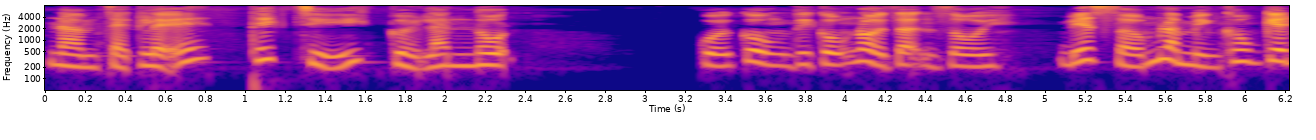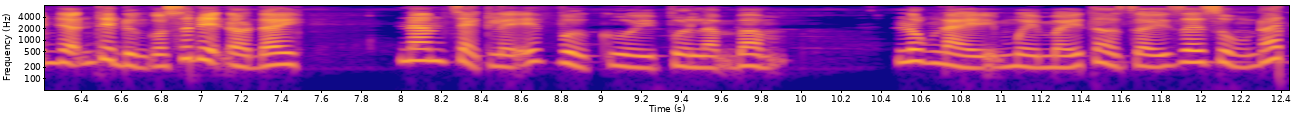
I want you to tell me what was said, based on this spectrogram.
Nam Trạch Lễ, thích chí, cười lăn lộn. Cuối cùng thì cũng nổi giận rồi, biết sớm là mình không kiên nhẫn thì đừng có xuất hiện ở đây. Nam Trạch Lễ vừa cười vừa lẩm bẩm. Lúc này mười mấy tờ giấy rơi xuống đất,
